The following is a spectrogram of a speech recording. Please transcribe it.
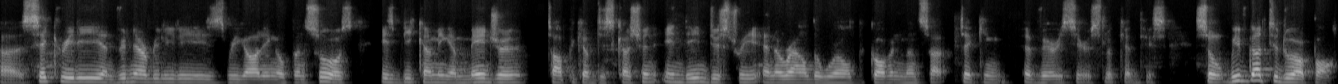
uh, security and vulnerabilities regarding open source is becoming a major topic of discussion in the industry and around the world. Governments are taking a very serious look at this. So we've got to do our part.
